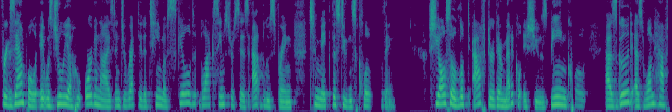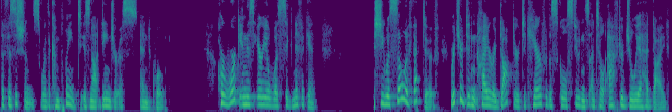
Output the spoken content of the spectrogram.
For example, it was Julia who organized and directed a team of skilled Black seamstresses at Blue Spring to make the students' clothing. She also looked after their medical issues, being, quote, as good as one half the physicians where the complaint is not dangerous, end quote. Her work in this area was significant. She was so effective, Richard didn't hire a doctor to care for the school students until after Julia had died.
